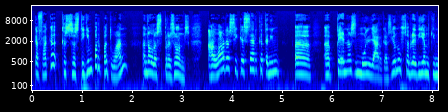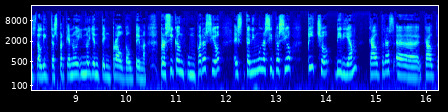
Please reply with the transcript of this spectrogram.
que fa que, que s'estiguin perpetuant en les presons. Alhora sí que és cert que tenim eh, eh, penes molt llargues. Jo no sabré dir amb quins delictes, perquè no, no hi entenc prou del tema, però sí que en comparació és, tenim una situació pitjor, diríem, que altres, eh, que, alt,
